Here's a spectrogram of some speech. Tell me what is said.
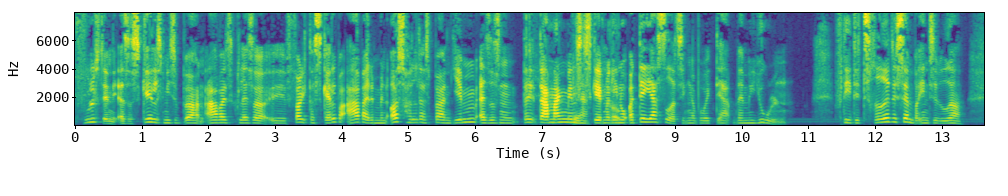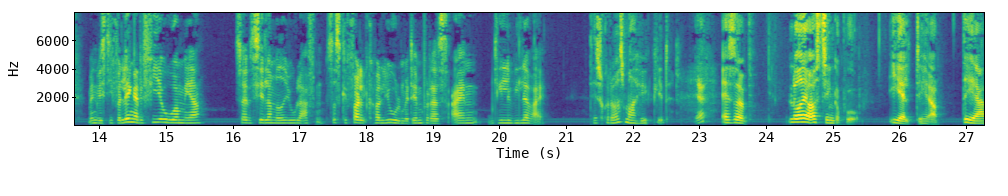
Fuldstændig. Altså skilsmissebørn, arbejdspladser, øh, folk, der skal på arbejde, men også holde deres børn hjemme. Altså sådan, der, der er mange menneskeskæbner ja. lige nu. Og det, jeg sidder og tænker på, ikke, det er, hvad med julen? Fordi det er 3. december indtil videre. Men hvis de forlænger det fire uger mere, så er det til og med juleaften. Så skal folk holde jul med dem på deres egen lille villavej. Det er sgu da også meget hyggeligt. Ja. Altså, noget jeg også tænker på i alt det her, det er,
